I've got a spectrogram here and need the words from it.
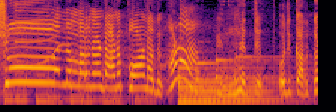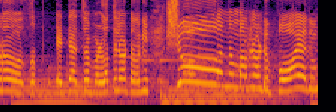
ഷൂ എന്നും പറഞ്ഞോണ്ടാണ് പോണത്. എന്നിട്ട് ഒരു കർക്കിടക ദിവസം എന്റെ അച്ഛൻ വെള്ളത്തിലോട്ട് ഇറങ്ങി ഷൂ എന്നും പറഞ്ഞോണ്ട് പോയതും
